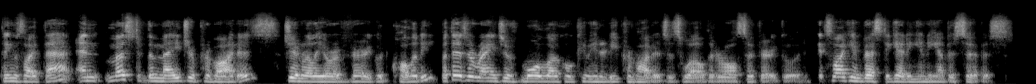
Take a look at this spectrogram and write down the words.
things like that. And most of the major providers generally are of very good quality, but there's a range of more local community providers as well that are also very good. It's like investigating any other service.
